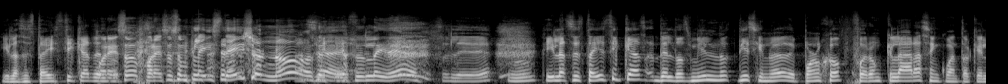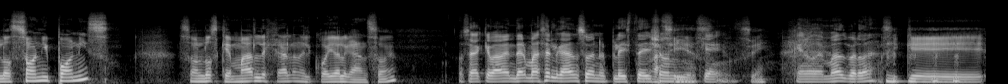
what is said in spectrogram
Y las estadísticas de Por los- eso, por eso es un PlayStation, ¿no? O sea, esa es la idea. Esa es la idea. Y las estadísticas del 2019 de Pornhub fueron claras en cuanto a que los Sony Ponies son los que más le jalan el cuello al ganso, ¿eh? O sea, que va a vender más el ganso en el PlayStation Así es. que, Sí. que lo demás, ¿verdad? Así que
